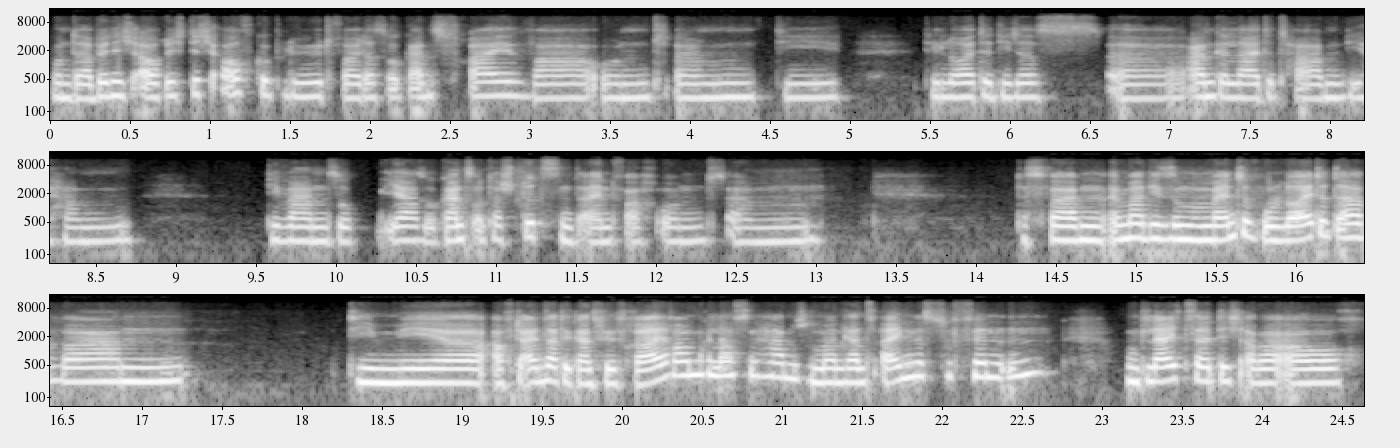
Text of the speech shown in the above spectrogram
Und da bin ich auch richtig aufgeblüht, weil das so ganz frei war und ähm, die, die Leute, die das äh, angeleitet haben, die haben, die waren so, ja, so ganz unterstützend einfach und ähm, das waren immer diese Momente, wo Leute da waren, die mir auf der einen Seite ganz viel Freiraum gelassen haben, so mein ganz eigenes zu finden und gleichzeitig aber auch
